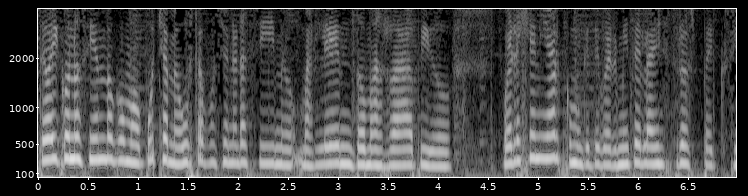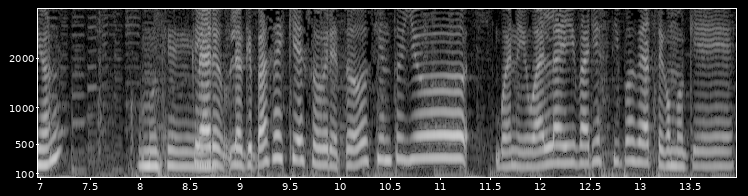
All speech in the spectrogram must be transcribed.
te vas conociendo como, pucha, me gusta funcionar así, me- más lento, más rápido. Igual es genial, como que te permite la introspección, Claro, lo que pasa es que sobre todo siento yo, bueno, igual hay varios tipos de arte, como que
